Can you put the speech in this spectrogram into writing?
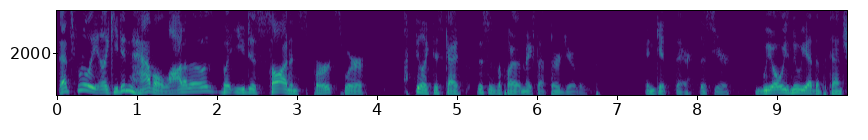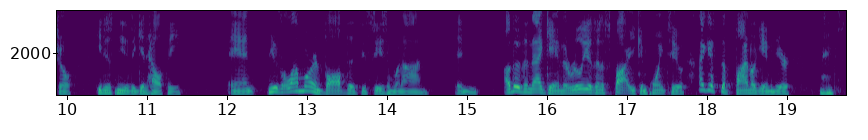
that's really like he didn't have a lot of those, but you just saw it in spurts where I feel like this guy's this is the player that makes that third year leap and gets there this year. We always knew he had the potential. He just needed to get healthy. And he was a lot more involved as the season went on. And other than that game, there really isn't a spot you can point to. I guess the final game of the year, it's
